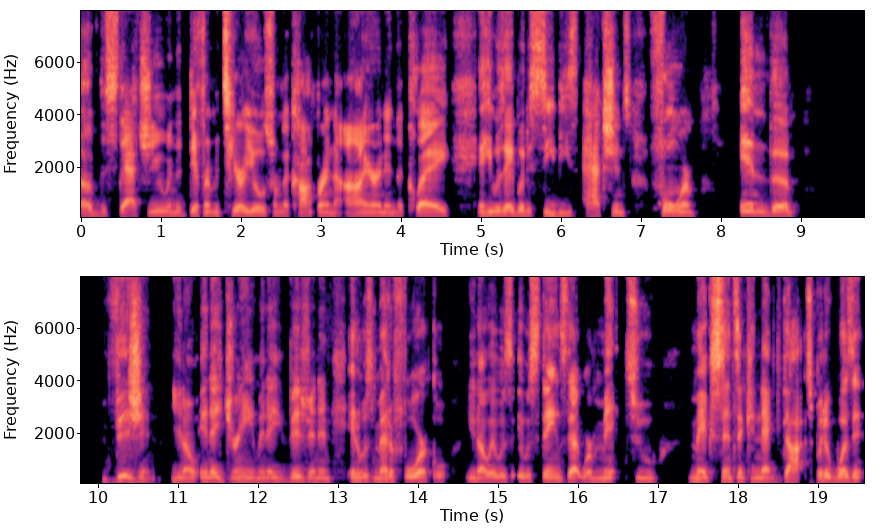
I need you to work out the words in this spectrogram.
of the statue and the different materials from the copper and the iron and the clay. And he was able to see these actions form in the vision you know in a dream in a vision and, and it was metaphorical you know it was it was things that were meant to make sense and connect dots but it wasn't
